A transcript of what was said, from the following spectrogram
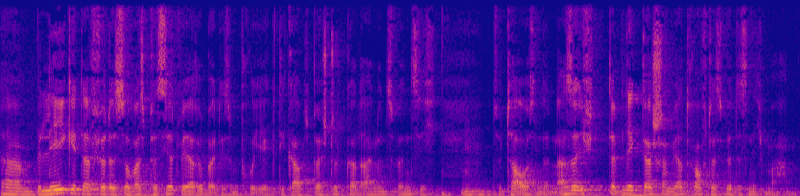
ähm, Belege dafür, dass sowas passiert wäre bei diesem Projekt. Die gab es bei Stuttgart 21 mhm. zu Tausenden. Also ich lege da schon Wert drauf, dass wir das nicht machen.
